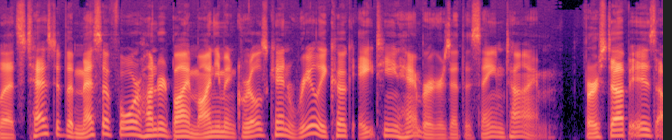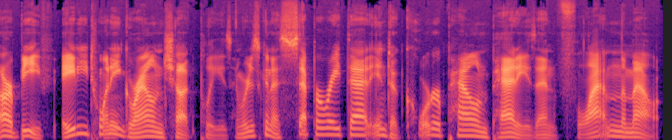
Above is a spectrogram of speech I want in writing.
Let's test if the Mesa 400 by Monument Grills can really cook 18 hamburgers at the same time. First up is our beef, 80-20 ground chuck please, and we're just going to separate that into quarter pound patties and flatten them out.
